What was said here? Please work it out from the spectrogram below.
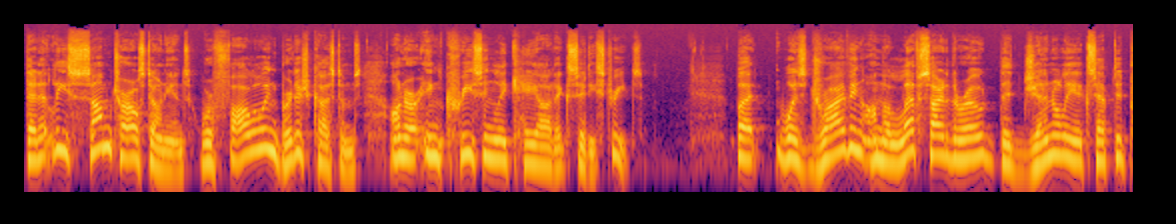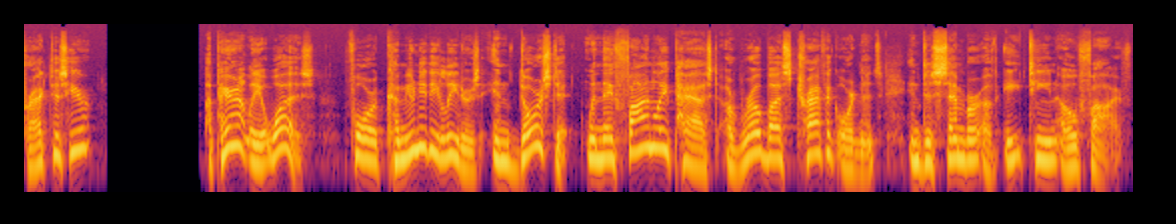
that at least some Charlestonians were following British customs on our increasingly chaotic city streets. But was driving on the left side of the road the generally accepted practice here? Apparently it was, for community leaders endorsed it when they finally passed a robust traffic ordinance in December of 1805.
